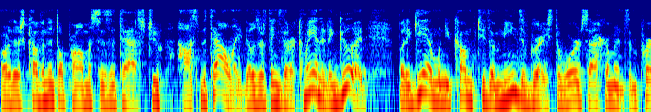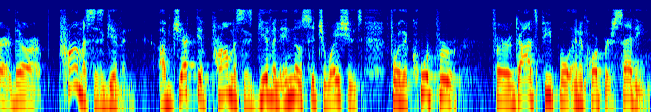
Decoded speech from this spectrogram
or there's covenantal promises attached to hospitality. Those are things that are commanded and good. But again, when you come to the means of grace, the word, sacraments, and prayer, there are promises given, objective promises given in those situations for the corporate, for God's people in a corporate setting.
